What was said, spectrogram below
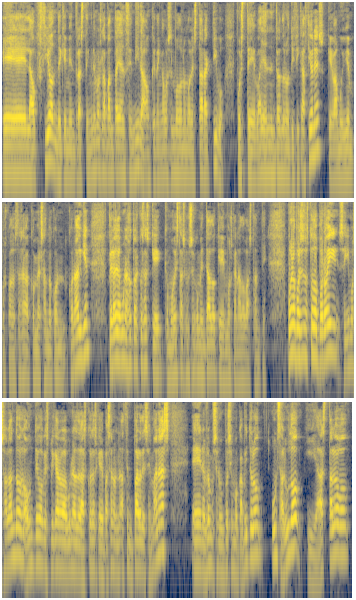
la opción de que mientras tengamos la pantalla encendida, aunque tengamos el modo no molestar activo, pues te vayan entrando notificaciones, que va muy bien pues cuando estás conversando con, con alguien, pero hay algunas otras cosas que, como estas que os he comentado, que hemos ganado bastante. Bueno, pues eso es todo por hoy. Seguimos hablando. Aún tengo que explicaros algunas de las cosas que me pasaron hace un par de semanas. Eh, nos vemos en un próximo capítulo. Un saludo y hasta luego.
